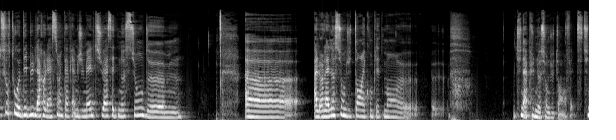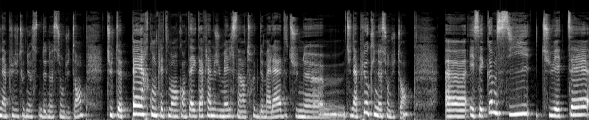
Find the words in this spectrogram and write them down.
surtout au début de la relation avec ta flamme jumelle, tu as cette notion de... alors la notion du temps est complètement tu n'as plus de notion du temps en fait. Tu n'as plus du tout de notion du temps. Tu te perds complètement quand tu es avec ta flamme jumelle, c'est un truc de malade. Tu ne, tu n'as plus aucune notion du temps. Euh, et c'est comme si tu étais,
